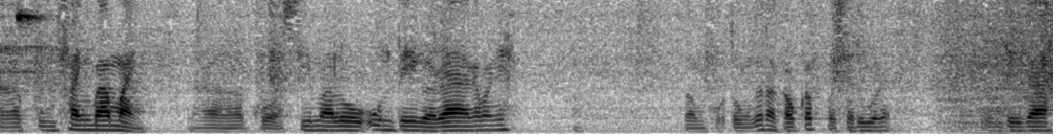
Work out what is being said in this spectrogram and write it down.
uh, cùng phanh ba mảnh uh, của Shimano Ultegra các bác nhé. Dòng phụ tùng rất là cao cấp của xe đua đấy. Ultegra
